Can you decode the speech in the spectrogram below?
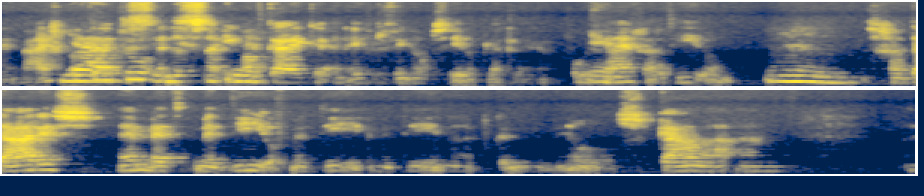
in mijn eigen praktijk doe. precies. En dat is naar iemand kijken en even de vinger op de zere plek leggen. Volgens mij gaat het hier om. Mm. Dus ga daar eens hè, met, met die of met die en met die. En dan heb ik een heel scala aan. eh,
